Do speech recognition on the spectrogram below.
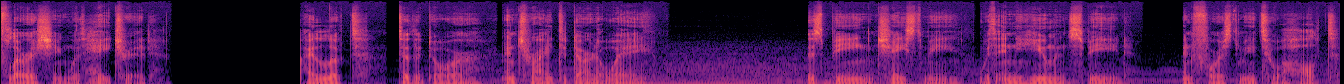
flourishing with hatred. I looked to the door and tried to dart away. This being chased me with inhuman speed and forced me to a halt.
